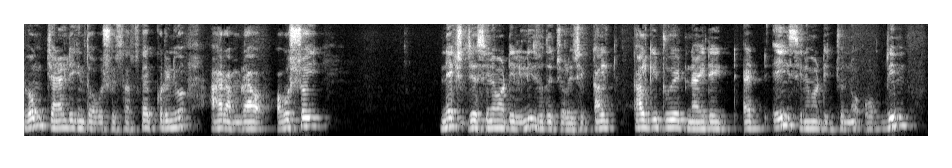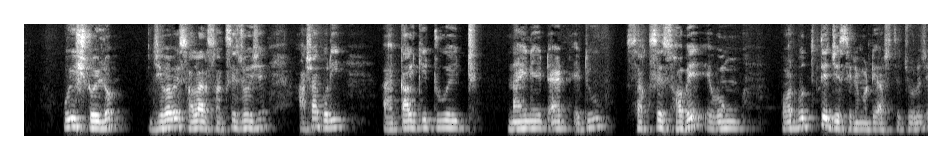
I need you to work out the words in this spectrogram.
এবং চ্যানেলটি কিন্তু অবশ্যই সাবস্ক্রাইব করে নিও। আর আমরা অবশ্যই নেক্সট যে সিনেমাটি রিলিজ হতে চলেছে কাল কালকি two eight nine eight AD এই সিনেমাটির জন্য অগ্রিম উইশ রইল। যেভাবে সালার সাকসেস হয়েছে, আশা করি কালকি two eight nine eight AD এটিও সাকসেস হবে এবং পরবর্তীতে যে সিনেমাটি আসতে চলেছে,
